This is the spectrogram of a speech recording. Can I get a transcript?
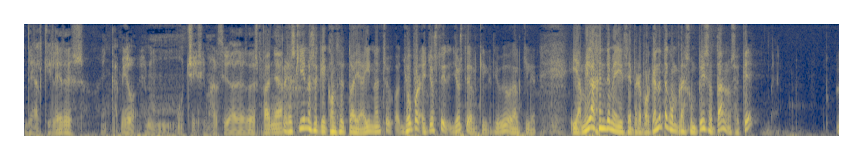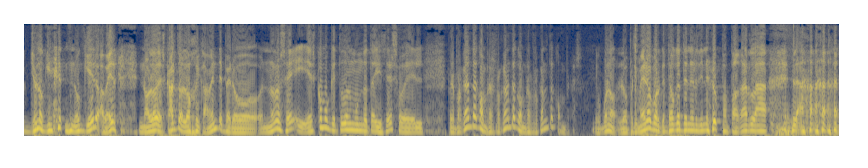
de alquileres. En cambio, en muchísimas ciudades de España... Pero es que yo no sé qué concepto hay ahí, Nacho. Yo, yo, estoy, yo estoy de alquiler, yo vivo de alquiler. Y a mí la gente me dice, pero ¿por qué no te compras un piso tal? No sé qué. Yo no quiero, no quiero. A ver, no lo descarto, lógicamente, pero no lo sé. Y es como que todo el mundo te dice eso. El, pero ¿por qué no te compras? ¿Por qué no te compras? ¿Por qué no te compras? Bueno, lo primero porque tengo que tener dinero para pagar la, la,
